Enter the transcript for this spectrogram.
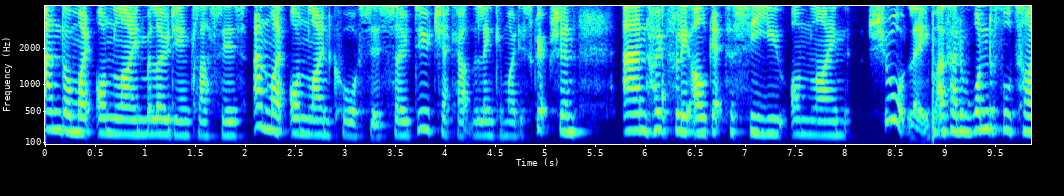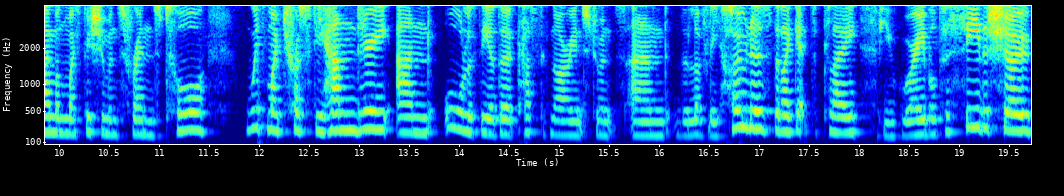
and on my online Melodeon classes and my online courses. So do check out the link in my description and hopefully I'll get to see you online shortly. I've had a wonderful time on my Fisherman's Friends tour with my trusty Handry and all of the other Castagnari instruments and the lovely Hohners that I get to play. If you were able to see the show,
